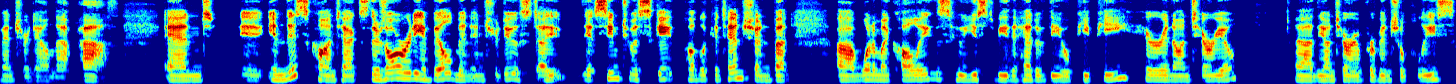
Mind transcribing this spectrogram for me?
venture down that path? And in this context, there's already a bill been introduced. I, it seemed to escape public attention, but uh, one of my colleagues, who used to be the head of the OPP here in Ontario, uh, the Ontario Provincial Police,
